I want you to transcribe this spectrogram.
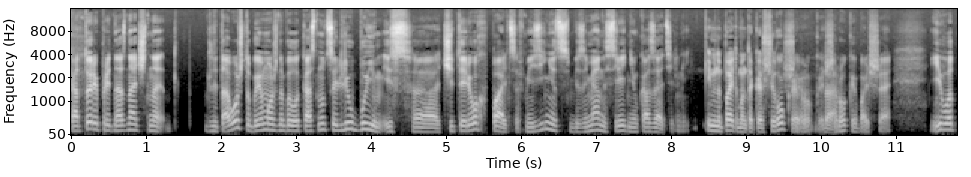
которая предназначена для того, чтобы ее можно было коснуться любым из э, четырех пальцев. Мизинец, безымянный, средний, указательный. Именно поэтому она такая широкая. Широкая, да. широкая, большая. И вот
